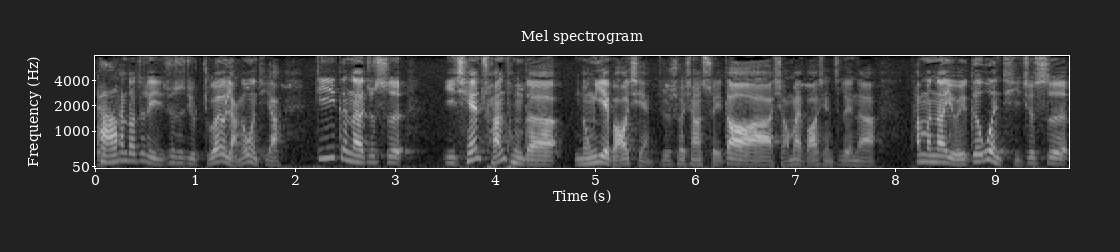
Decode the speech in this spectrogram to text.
好，看到这里就是就主要有两个问题啊，第一个呢就是以前传统的农业保险，比如说像水稻啊、小麦保险之类呢，他们呢有一个问题，就是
